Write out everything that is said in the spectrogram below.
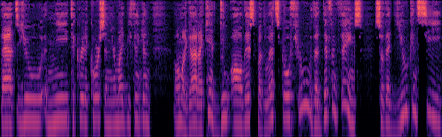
that you need to create a course and you might be thinking oh my god I can't do all this but let's go through the different things so that you can see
